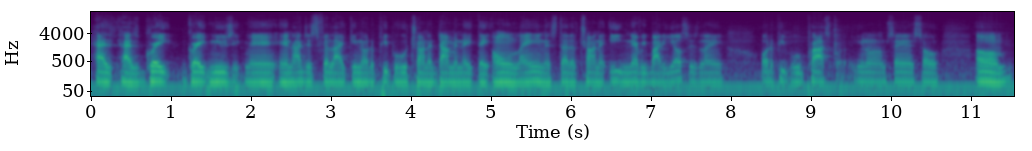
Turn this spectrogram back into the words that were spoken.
has has great great music man. And I just feel like you know the people who trying to dominate their own lane instead of trying to eat in everybody else's lane or the people who prosper you know what I'm saying? So um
